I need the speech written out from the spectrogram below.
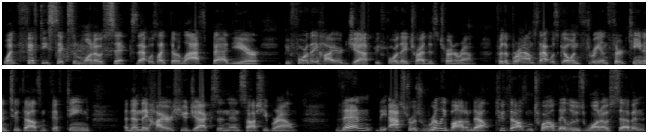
went 56 and 106. That was like their last bad year before they hired Jeff, before they tried this turnaround. For the Browns, that was going 3 and 13 in 2015, and then they hired Hue Jackson and Sashi Brown. Then the Astros really bottomed out. 2012, they lose 107.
